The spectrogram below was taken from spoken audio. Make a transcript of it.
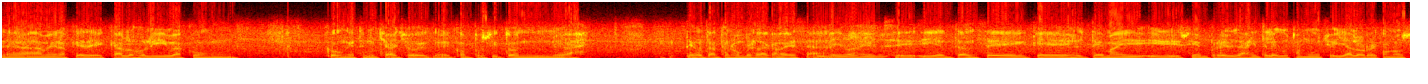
nada menos que de Carlos Olivas con, con este muchacho, el, el compositor, ah, tengo tantos nombres en la cabeza. Me imagino. Sí, y entonces que es el tema y, y siempre la gente le gusta mucho y ya lo reconoce.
